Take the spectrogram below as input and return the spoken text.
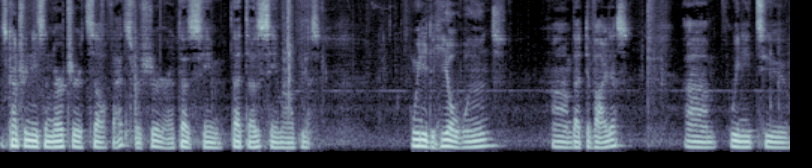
This country needs to nurture itself. That's for sure. It does seem that does seem obvious. We need to heal wounds um, that divide us. Um, we need to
